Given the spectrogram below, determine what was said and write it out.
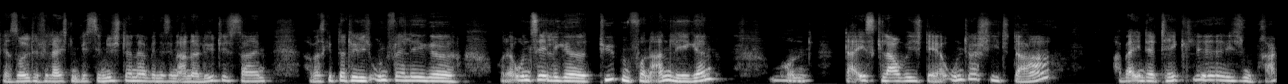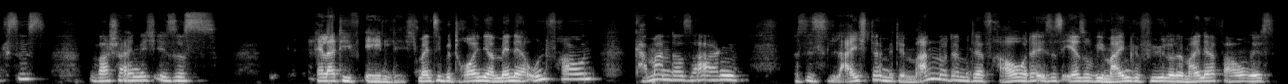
Der sollte vielleicht ein bisschen nüchterner, ein bisschen analytisch sein. Aber es gibt natürlich unfällige oder unzählige Typen von Anlegern. Mhm. Und da ist, glaube ich, der Unterschied da. Aber in der täglichen Praxis wahrscheinlich ist es relativ ähnlich. Ich meine, Sie betreuen ja Männer und Frauen. Kann man da sagen, es ist leichter mit dem Mann oder mit der Frau? Oder ist es eher so, wie mein Gefühl oder meine Erfahrung ist,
